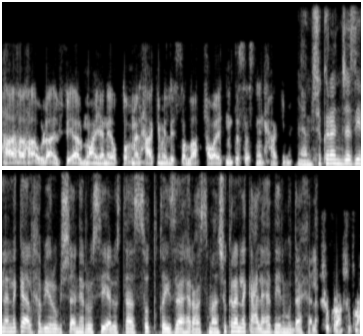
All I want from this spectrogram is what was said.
هؤلاء الفئة المعينة والطغمه الحاكمه اللي صار لها حوالي 8 9 سنين حاكمة. نعم شكرا جزيلا لك الخبير بالشأن الروسي الأستاذ صدقي زاهر عثمان، شكرا لك على هذه المداخلة. شكرا شكرا.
